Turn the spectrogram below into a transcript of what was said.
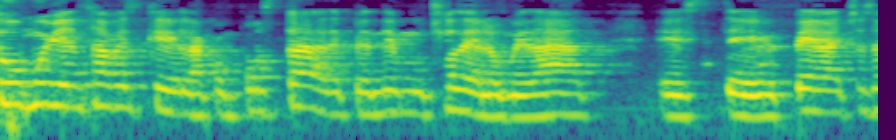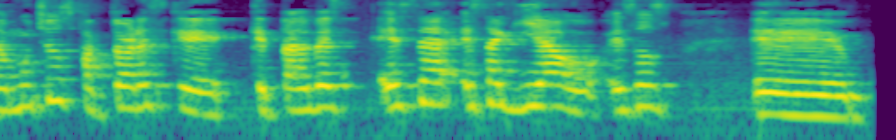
tú muy bien sabes que la composta depende mucho de la humedad, este, pH, o sea, muchos factores que, que tal vez esa, esa guía o esos eh,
